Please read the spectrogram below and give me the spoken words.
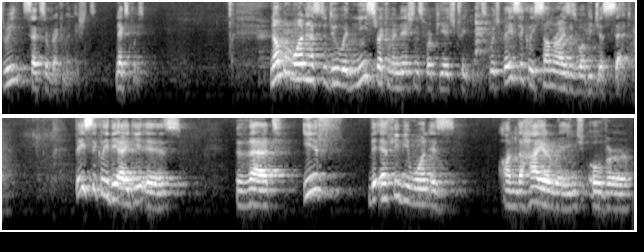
Three sets of recommendations. Next, please. Number one has to do with NICE recommendations for PH treatments, which basically summarizes what we just said. Basically, the idea is that if the FEV1 is on the higher range over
